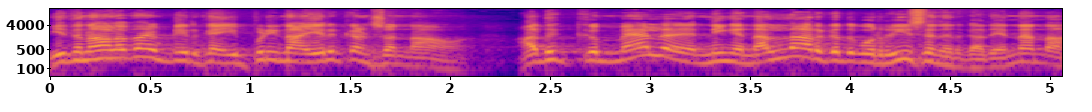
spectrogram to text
இதனால தான் இப்படி இருக்கேன் இப்படி நான் இருக்கேன்னு சொன்னா அதுக்கு மேலே நீங்கள் நல்லா இருக்கிறதுக்கு ஒரு ரீசன் இருக்காது என்னன்னா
